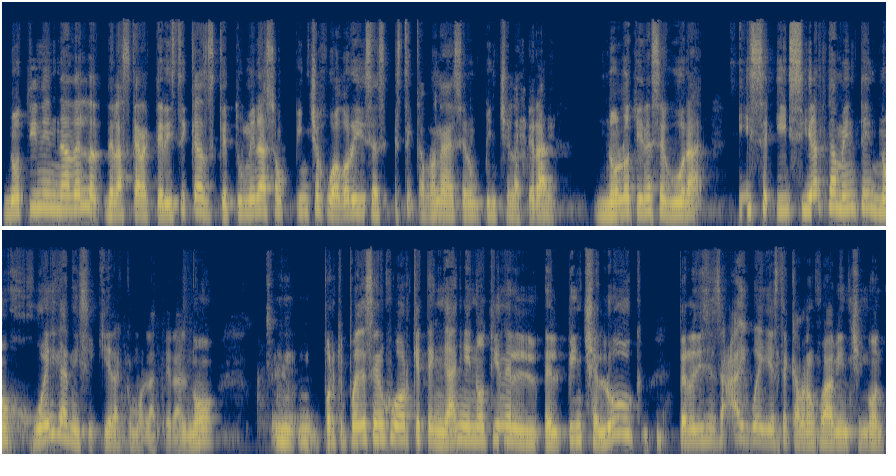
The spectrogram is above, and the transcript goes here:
no tiene nada de, las características que tú miras a un pinche jugador y dices, este cabrón ha de ser un pinche lateral, no lo tiene segura y, y ciertamente no juega ni siquiera como lateral, no, porque puede ser un jugador que te engaña y no tiene el, pinche look, pero dices, ay, güey, este cabrón juega bien chingón.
